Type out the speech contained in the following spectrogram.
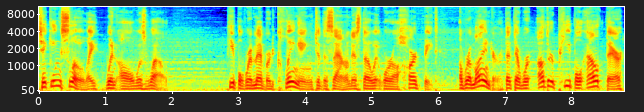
ticking slowly when all was well. People remembered clinging to the sound as though it were a heartbeat, a reminder that there were other people out there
